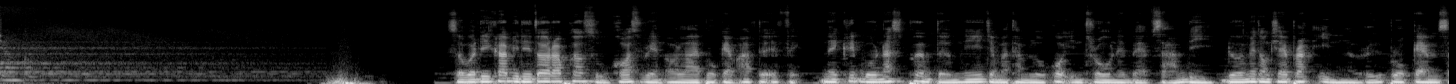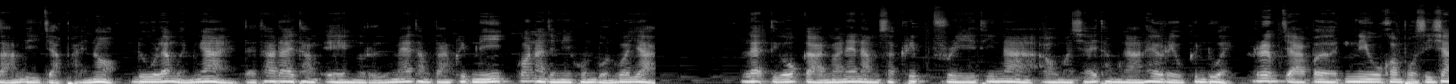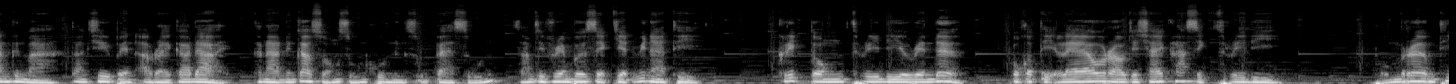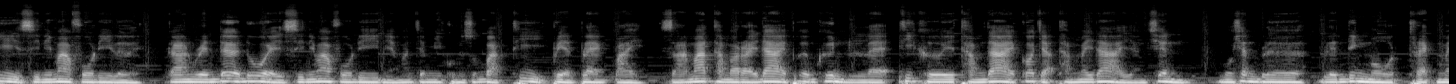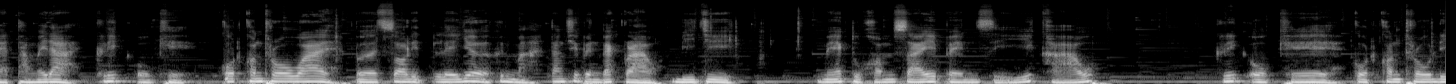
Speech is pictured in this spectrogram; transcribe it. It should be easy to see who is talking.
Speaker 1: jungle.
Speaker 2: สวัสดีครับ ยินดีต้อนรับเข้าสู่คอร์สเรียนออนไลน์โปรแกรม After Effects ในคลิปโบนัสเพิ่มเติมนี้จะมาทำโลโก้อินโทรในแบบ 3D โดยไม่ต้องใช้ปลั๊กอินหรือโปรแกรม 3D จากภายนอก ดูแล้วเหมือนง่าย แต่ถ้าได้ทำเองหรือแม้ทำตามคลิปนี้ ก็น่าจะมีคนบ่นว่ายาก และถือโอกาสมาแนะนำสคริปต์ฟรีที่น่าเอามาใช้ทำงานให้เร็วขึ้นด้วย เริ่มจากเปิด New Composition ขึ้นมา ตั้งชื่อเป็นอะไรก็ได้ ขนาด 1920คูณ1080 30เฟรม per sec 7 วินาที คลิกตรง 3D Render ปกติแล้วเราจะใช้ Classic 3D ผมเริ่มที่ Cinema 4D เลย การเรนเดอร์ด้วย Cinema 4D เนี่ยมันจะมีคุณสมบัติที่เปลี่ยนแปลงไป สามารถทำอะไรได้เพิ่มขึ้นและที่เคยทำได้ก็จะทำไม่ได้อย่างเช่น Motion Blur Blending Mode Track Matte ทำไม่ได้ คลิกโอเคกด Ctrl Y เปิด Solid Layer ขึ้นมา ตั้งชื่อเป็น Background BG Make to Com Size เป็นสีขาว คลิกโอเค กด Ctrl D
